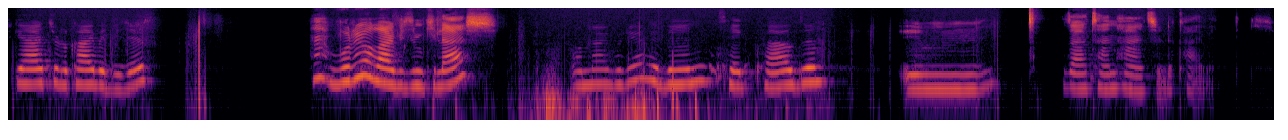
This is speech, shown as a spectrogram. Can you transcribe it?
Çünkü her türlü kaybedeceğiz. Heh, vuruyorlar bizimkiler. Onlar vuruyor ve ben tek kaldım. Zaten her türlü kaybettik.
